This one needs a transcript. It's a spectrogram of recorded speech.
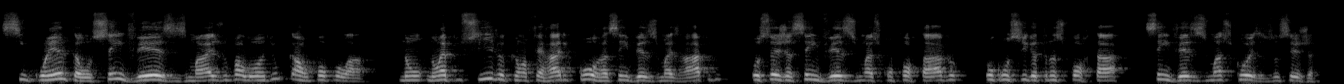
50 ou 100 vezes mais o valor de um carro popular. Não, não é possível que uma Ferrari corra 100 vezes mais rápido, ou seja, 100 vezes mais confortável, ou consiga transportar 100 vezes mais coisas. Ou seja,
